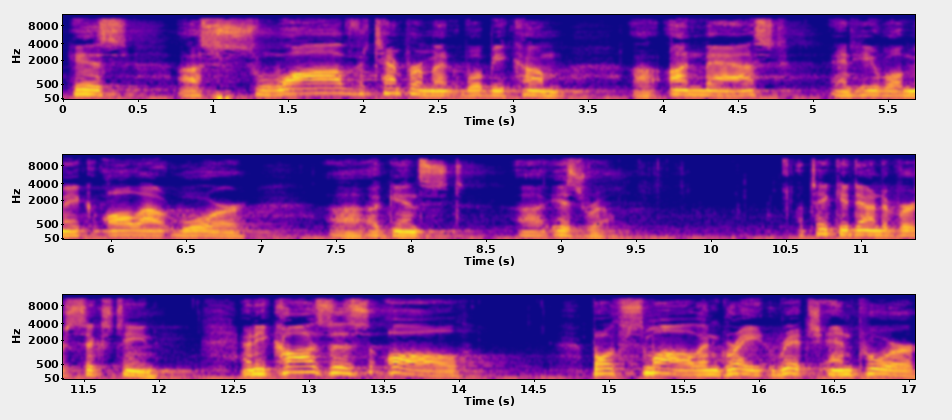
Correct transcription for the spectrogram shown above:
His uh, suave temperament will become uh, unmasked, and he will make all out war uh, against uh, Israel. I'll take you down to verse 16. And he causes all, both small and great, rich and poor,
